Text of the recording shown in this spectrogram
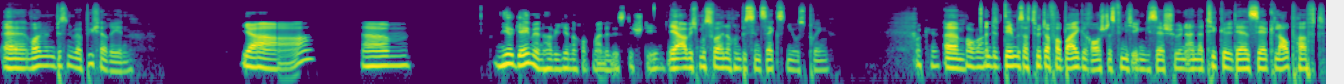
Äh, wollen wir ein bisschen über Bücher reden? Ja. Ähm, Neil Gaiman habe ich hier noch auf meiner Liste stehen. Ja, aber ich muss vorher noch ein bisschen Sex-News bringen. Okay. Ähm, dem ist auf Twitter vorbeigerauscht, das finde ich irgendwie sehr schön. Ein Artikel, der sehr glaubhaft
